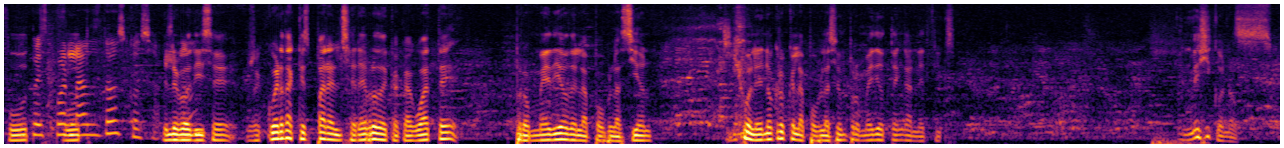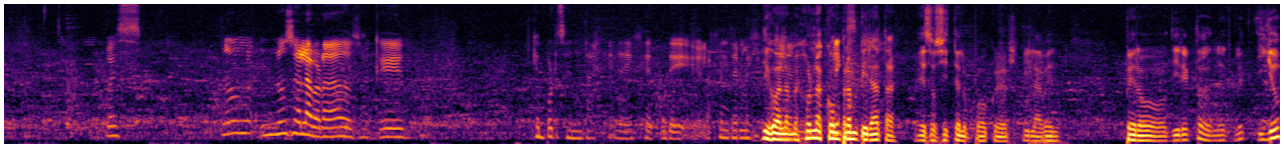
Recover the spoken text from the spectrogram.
food, Pues por food. las dos cosas. Y luego ¿no? dice, recuerda que es para el cerebro de cacahuate promedio de la población. Híjole, no creo que la población promedio tenga Netflix. En México no. Pues, no, no, no sé la verdad, o sea, qué, qué porcentaje de, de la gente en México. Digo, a lo mejor la compran pirata, eso sí te lo puedo creer, y la ven. Pero directo de Netflix. Y yo,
